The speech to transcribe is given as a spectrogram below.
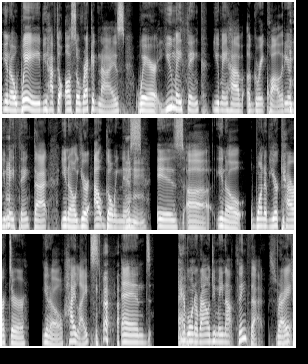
you know wave you have to also recognize where you may think you may have a great quality or you may think that you know your outgoingness Mhm. is uh you know one of your character you know highlights and everyone around you may not think that It's right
